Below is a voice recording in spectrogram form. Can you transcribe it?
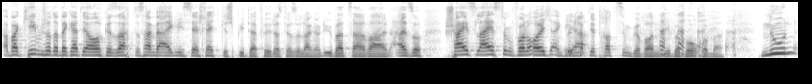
Aber Kevin Schotterbeck hat ja auch gesagt, das haben wir eigentlich sehr schlecht gespielt dafür, dass wir so lange in Überzahl waren. Also scheiß Leistung von euch, ein Glück Ja. habt ihr trotzdem gewonnen, liebe Bochumer. Nun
